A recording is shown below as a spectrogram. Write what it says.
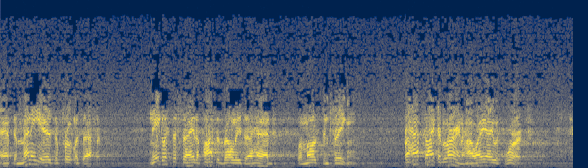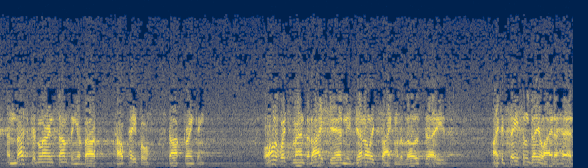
after many years of fruitless effort. Needless to say, the possibilities ahead were most intriguing. Perhaps I could learn how AA worked, and thus could learn something about how people stop drinking. All of which meant that I shared in the general excitement of those days. I could see some daylight ahead.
